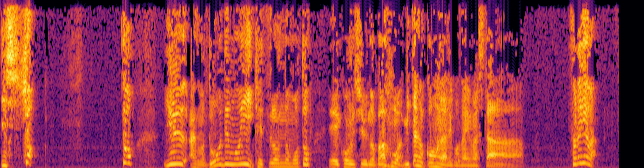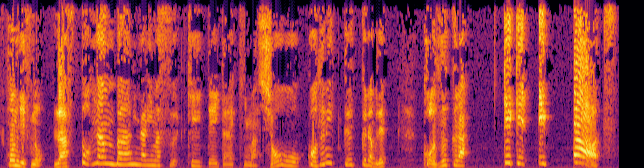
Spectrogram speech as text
一緒という、あの、どうでもいい結論のもと、えー今週のバーンは見たのコーナーでございました。それでは、本日のラストナンバーになります。聞いていただきましょう。コズミッククラブで、コズクラ、危機一発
